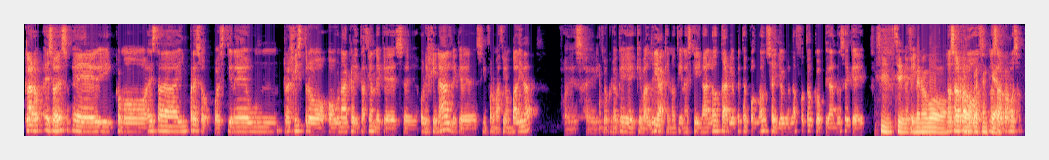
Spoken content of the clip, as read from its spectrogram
Claro, eso es. Eh, y como está impreso, pues tiene un registro o una acreditación de que es eh, original, de que es información válida, pues eh, yo creo que, valdría, que no tienes que ir al notario que te ponga un sello con la fotocopia, no sé qué. Hmm, sí, de nuevo. Nos ahorramos, nos ahorramos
